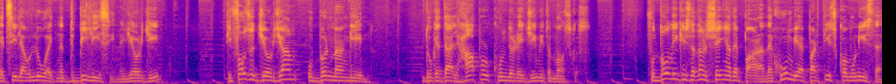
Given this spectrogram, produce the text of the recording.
e cila u luajt në Tbilisi, në Gjeorgji, tifozët gjeorgjianë u bënë me Anglinë, duke dalë hapur kundër regjimit të Moskës. Futbolli i kishte dhënë shenjat e para dhe humbja e Partisë Komuniste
